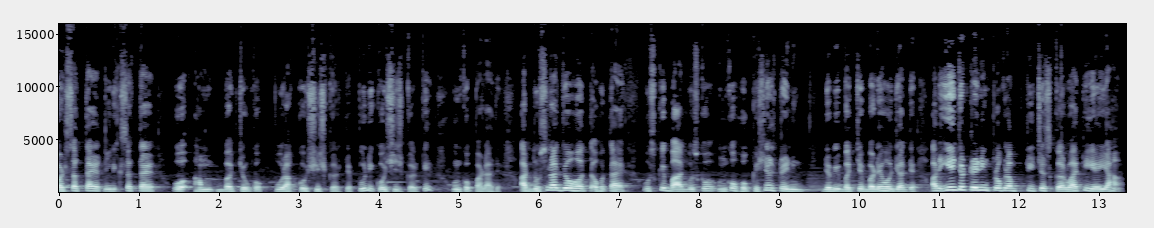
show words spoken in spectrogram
पढ़ सकता है, लिख सकता है, वो हम बच्चों को पूरा कोशिश करते पूरी कोशिश करके उनको पढ़ाते और दूसरा जो होता होता है, उसके बाद उसको, उनको वोकेशनल ट्रेनिंग जब भी बच्चे बड़े हो जाते हैं। और ये जो ट्रेनिंग प्रोग्राम टीचर्स करवाती है, यहाँ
